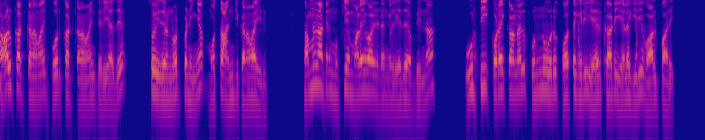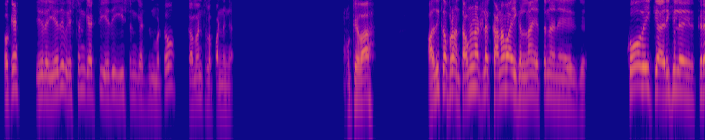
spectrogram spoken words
தால்காட் கணவாய் போர்க்காட் கணவாய்னு தெரியாது. ஸோ இதில் நோட் பண்ணிங்க. மொத்தம் அஞ்சு கணவாய் இருக்குது தமிழ்நாட்டின் முக்கிய மலைவாழ் இடங்கள் எது அப்படின்னா ஊட்டி கொடைக்கானல் குன்னூர் கோத்தகிரி ஏற்காடு ஏலகிரி வால்பாறை. ஓகே? இதில் எது வெஸ்டர்ன் கேட்ஸு எது ஈஸ்டர்ன் கேட்ஸ்னு மட்டும் கமெண்ட்ஸில் பண்ணுங்கள் ஓகேவா? அதுக்கப்புறம் தமிழ்நாட்டில் கணவாய்கள்லாம் எத்தனை இருக்குது கோவைக்கு அருகில் இருக்கிற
